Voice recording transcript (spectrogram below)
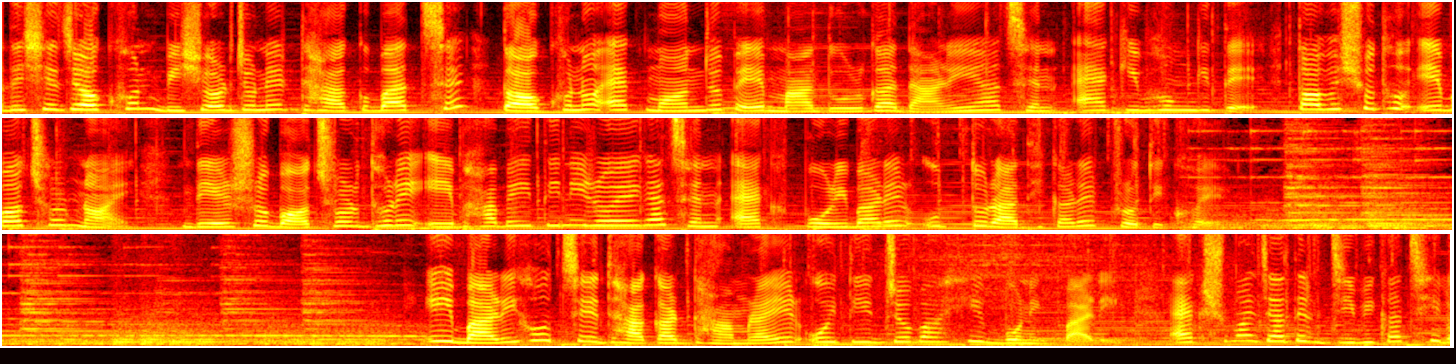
দেশে যখন বিসর্জনের ঢাক বাজছে, তখনও এক মণ্ডপে মা দুর্গা দাঁড়িয়ে আছেন একই ভঙ্গিতে। তবে শুধু এবছর নয়, দেড়শো বছর ধরে এভাবেই তিনি রয়ে গেছেন এক পরিবারের উত্তরাধিকারের প্রতীক হয়ে। এই বাড়ি হচ্ছে ঢাকার ধামরাইয়ের ঐতিহ্যবাহী বণিক বাড়ি। একসময় যাদের জীবিকা ছিল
